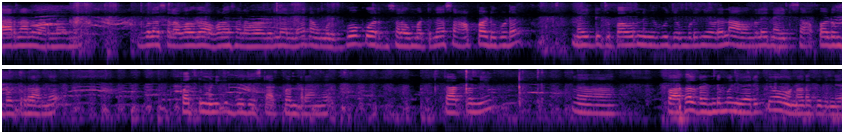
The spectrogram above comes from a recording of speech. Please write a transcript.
யாருனாலும் வரலாங்க. இவ்வளோ செலவாகும் அவ்வளோ செலவாகும்லாம் இல்லை. நான் உங்களுக்கு போக்குவரத்து செலவு மட்டும்தான். சாப்பாடு கூட நைட்டுக்கு பௌர்ணமி பூஜை முடிஞ்ச உடனே அவங்களே நைட் சாப்பாடும் போட்டுறாங்க. பத்து மணிக்கு பூஜை ஸ்டார்ட் பண்ணுறாங்க ஸ்டார்ட் பண்ணி பகல் ரெண்டு மணி வரைக்கும் நடக்குதுங்க.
